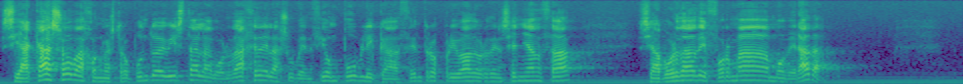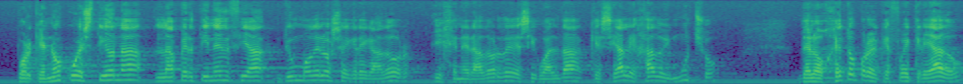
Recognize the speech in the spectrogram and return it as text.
Si acaso, bajo nuestro punto de vista, el abordaje de la subvención pública a centros privados de enseñanza se aborda de forma moderada, porque no cuestiona la pertinencia de un modelo segregador y generador de desigualdad que se ha alejado y mucho del objeto por el que fue creado,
